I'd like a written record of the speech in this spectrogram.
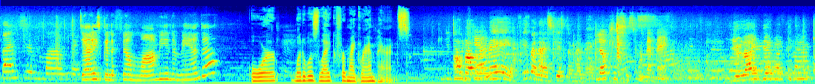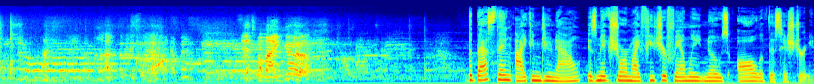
special, Mommy. Daddy's gonna film Mommy and Amanda? Or what it was like for my grandparents. Can you do How it about again? Meme? Give a nice kiss to Meme. No kisses for Meme. You like that, That's for my girl. The best thing I can do now is make sure my future family knows all of this history,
